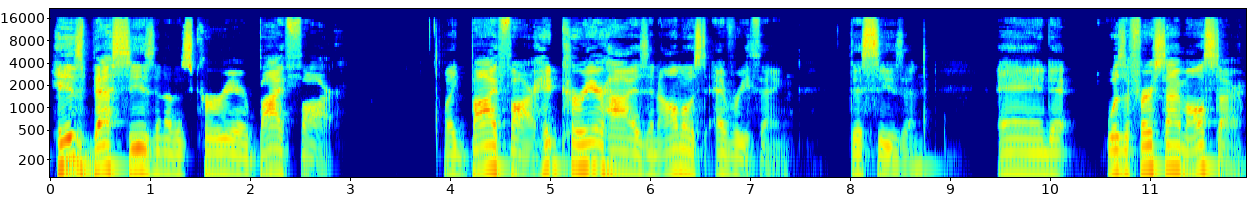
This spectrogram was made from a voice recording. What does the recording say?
his best season of his career by far. Like, by far. Hit career highs in almost everything this season. And was a first time All Star.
